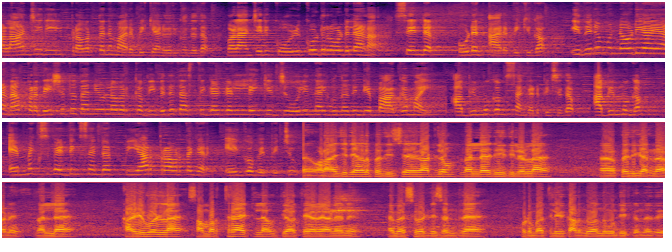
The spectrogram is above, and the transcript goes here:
വളാഞ്ചേരിയിൽ പ്രവർത്തനം ആരംഭിക്കാൻ ഒരുങ്ങുന്നത്. വളാഞ്ചേരി കോഴിക്കോട് റോഡിലാണ് സെന്റർ ഉടൻ ആരംഭിക്കുക. ഇതിനു മുന്നോടിയായാണ് പ്രദേശത്ത് തന്നെയുള്ളവർക്ക് വിവിധ തസ്തികകളിലേക്ക് ജോലി നൽകുന്നതിന്റെ ഭാഗമായി അഭിമുഖം സംഘടിപ്പിച്ചത്. അഭിമുഖം M X wedding centre P R പ്രവർത്തകർ ഏകോപിപ്പിച്ചു. വളാഞ്ചേരി നല്ല രീതിയിലുള്ള പ്രതികരണമാണ്. നല്ല കഴിവുള്ള സമർത്ഥരായിട്ടുള്ള ഉദ്യോഗാർത്ഥികളാണ് എം എസ് വെഡിംഗ് സെന്ററെ കുടുംബത്തിലേക്ക് കടന്നു വന്നുകൊണ്ടിരിക്കുന്നത്.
